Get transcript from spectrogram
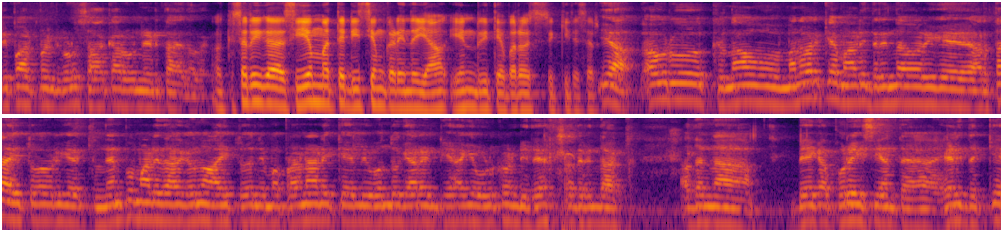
ಡಿಪಾರ್ಟ್ಮೆಂಟ್ಗಳು ಸಹಕಾರವನ್ನು ನೀಡ್ತಾ ಇದ್ದಾವೆ. ಓಕೆ ಸರ್ ಈಗ ಸಿ ಎಂ ಮತ್ತು ಡಿ ಸಿ ಎಂ ಕಡೆಯಿಂದ ಯಾವ ಏನು ರೀತಿಯ ಭರವಸೆ ಸಿಕ್ಕಿದೆ ಸರ್? ಯಾ ಅವರು ನಾವು ಮನವರಿಕೆ ಮಾಡಿದ್ರಿಂದ ಅವರಿಗೆ ಅರ್ಥ ಆಯಿತು ಅವರಿಗೆ ನೆನಪು ಮಾಡಿದಾಗನೂ ಆಯಿತು ನಿಮ್ಮ ಪ್ರಣಾಳಿಕೆಯಲ್ಲಿ ಒಂದು ಗ್ಯಾರಂಟಿ ಹಾಗೆ ಉಳ್ಕೊಂಡಿದೆ ಅದರಿಂದ ಅದನ್ನು ಬೇಗ ಪೂರೈಸಿ ಅಂತ ಹೇಳಿದ್ದಕ್ಕೆ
